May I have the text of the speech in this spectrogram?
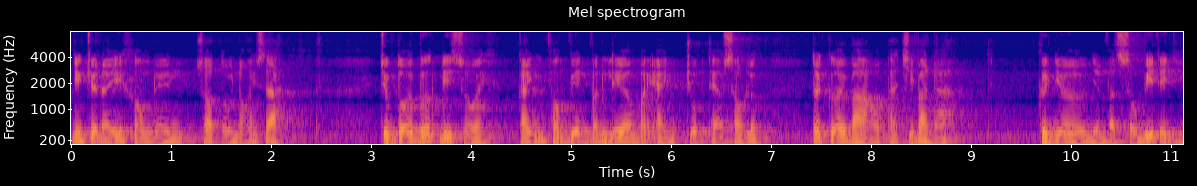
Những chuyện ấy không nên do tôi nói ra. Chúng tôi bước đi rồi. Cánh phong viên vẫn lìa máy ảnh chụp theo sau lưng. Tôi cười bảo Tachibana, Cứ như nhân vật showbiz ấy nhỉ?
